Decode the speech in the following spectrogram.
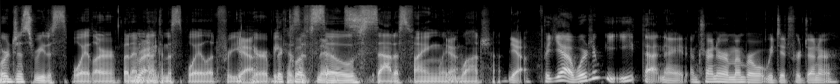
Or just read a spoiler, but I'm Mm-hmm. Right. not gonna spoil it for you Yeah, here because it's so satisfying when Yeah. you watch it. Yeah. But yeah, where did we eat that night? I'm trying to remember what we did for dinner.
